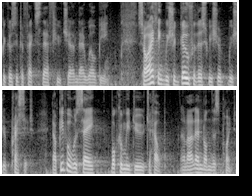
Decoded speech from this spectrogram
because it affects their future and their well-being. So I think we should go for this. We should, we should press it. Now, people will say, what can we do to help? And I'll end on this point.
